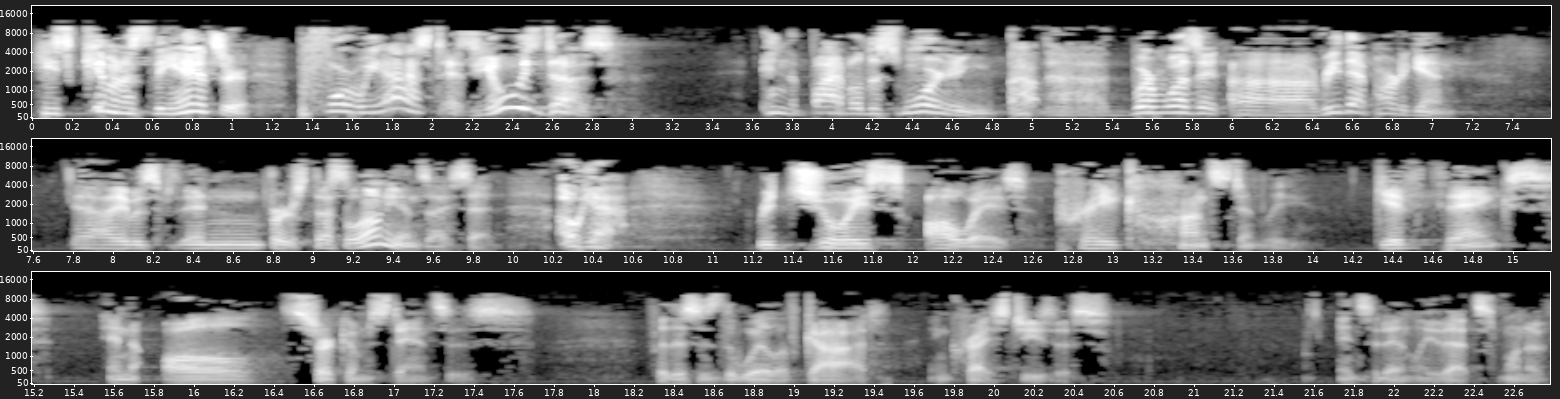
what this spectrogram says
He's given us the answer before we asked, as he always does. In the Bible this morning, uh, uh, where was it? Uh, read that part again. Uh, it was in First Thessalonians, I said. Oh, yeah. Rejoice always, pray constantly. Give thanks in all circumstances, for this is the will of God in Christ Jesus. Incidentally, that's one of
